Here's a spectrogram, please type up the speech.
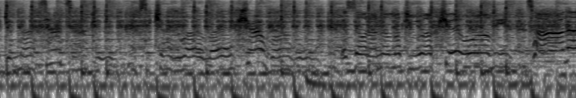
しく瞬く世界は前変わる夜空の幕を極みたな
